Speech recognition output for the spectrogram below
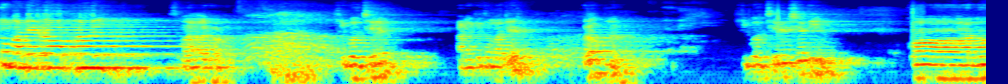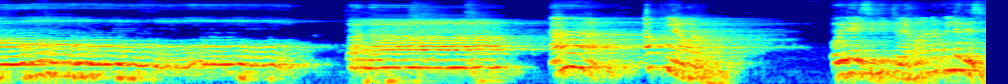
তোমাদের রব নই সুবহানাল্লাহ কি বলছিলেন আমি কি তোমাদের রব নই কি বলছিলেন সেদিন قالوا বালা হ্যাঁ আপনি আমার রব ওই রয়েছে কিন্তু এখন না বুঝলে গেছে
